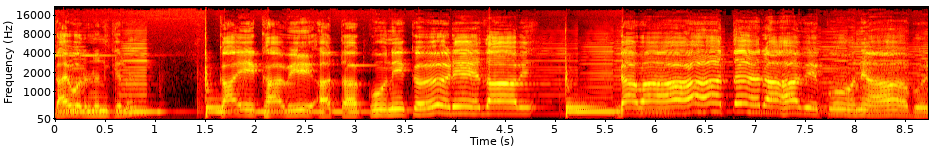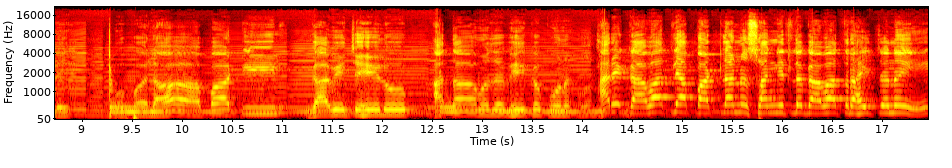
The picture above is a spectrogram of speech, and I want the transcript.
काय वर्णन केलं? काय खावे आता कोणीकडे जावे? गावात राहावे कोण्या बळे? उपला पाटील गावेचे हे लोक. आता मज भेक कोण? अरे गावातल्या पाटलानं सांगितलं गावात राहायचं नाही.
